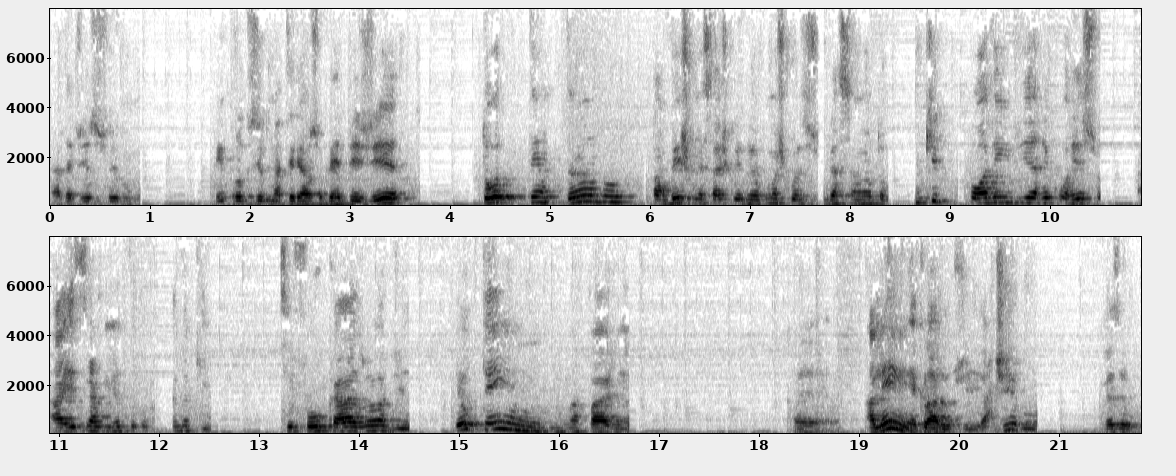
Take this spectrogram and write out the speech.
nada disso, eu não tenho produzido material sobre RPG, tô tentando, talvez, começar a escrever algumas coisas sobre ação. E automação que podem vir a recorrer a esse argumento que eu estou fazendo aqui. Se for o caso, eu aviso. Eu tenho um- uma página, é, além, é claro, de artigo, mas, eu-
